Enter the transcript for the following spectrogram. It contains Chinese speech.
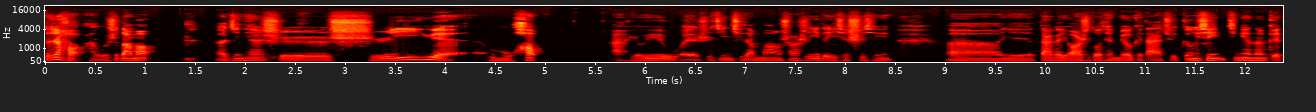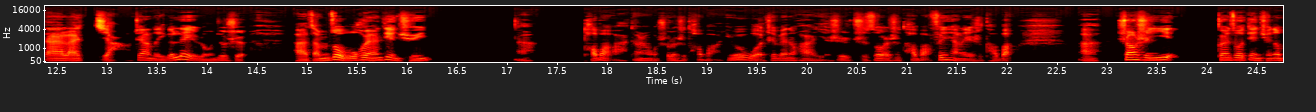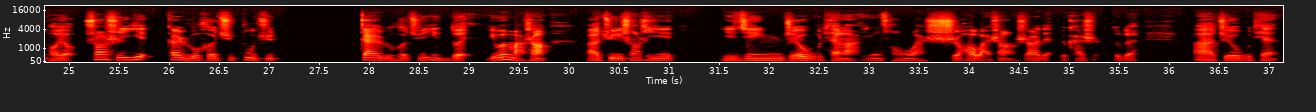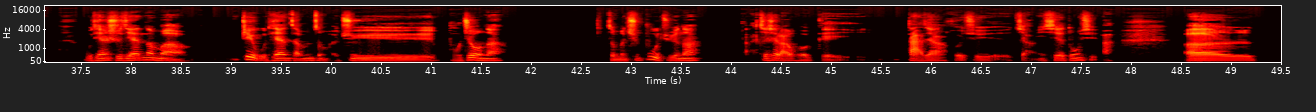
大家好啊，我是大猫。呃，今天是十一月五号啊。由于我也是近期在忙双十一的一些事情，呃，也大概有二十多天没有给大家去更新。今天呢，给大家来讲这样的一个内容，就是啊，咱们做无货源店群啊，淘宝啊，当然我说的是淘宝，因为我这边的话也是只做的是淘宝，分享的也是淘宝啊。双十一关于做店群的朋友，双十一该如何去布局？该如何去应对？因为马上啊，距离双十一已经只有五天了。因为从晚十号晚上十二点就开始，对不对？啊，只有五天，五天时间。那么这五天咱们怎么去补救呢？怎么去布局呢？接下来我给大家会去讲一些东西啊。呃，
